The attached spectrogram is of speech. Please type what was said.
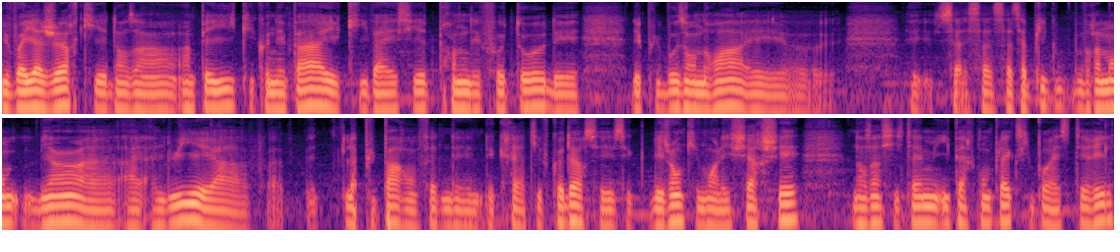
voyageur qui est dans un, pays qu'il ne connaît pas et qui va essayer de prendre des photos des, plus beaux endroits et, euh, ça, s'applique vraiment bien à, lui et à, la plupart en fait des, créatifs codeurs. C'est des gens qui vont aller chercher dans un système hyper complexe qui pourrait être stérile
